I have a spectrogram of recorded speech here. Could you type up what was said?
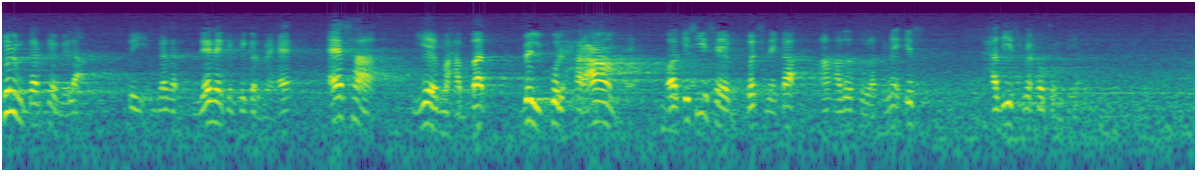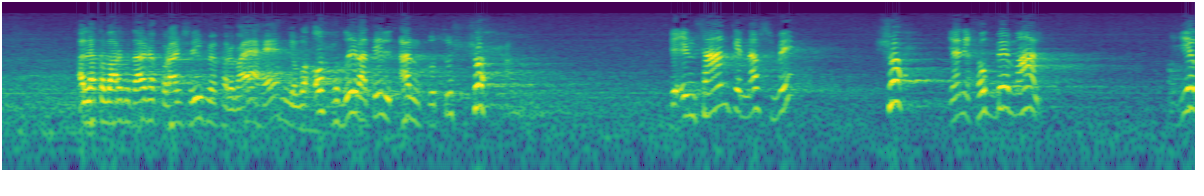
जुल्म करके मिला तो अगर लेने की फ़िक्र में है, ऐसा ये मोहब्बत बिल्कुल हराम है। और इसी से बचने का हज़रत ने इस हदीस में हुक्म दिया अल्लाह तबारक ने कुरान शरीफ में फरमाया है कि वह इंसान के नफ्स में शुह, यानी हुब माल ये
